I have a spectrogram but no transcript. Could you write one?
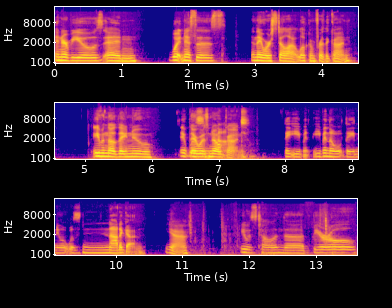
interviews and witnesses and they were still out looking for the gun. Even though they knew It there was no not. gun. They even even though they knew it was not a gun. Yeah. He was telling the Bureau.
